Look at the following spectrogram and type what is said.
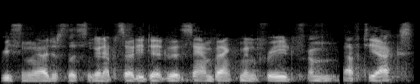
Recently, I just listened to an episode he did with Sam Bankman Fried from FTX,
